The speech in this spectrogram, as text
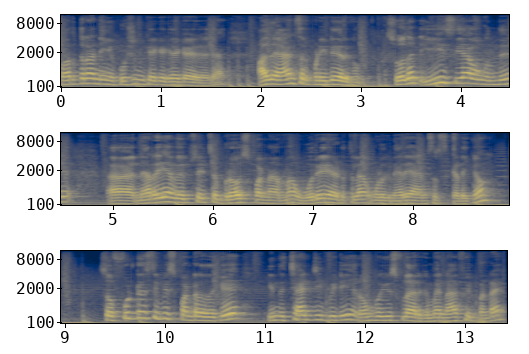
ஃபர்தராக நீங்கள் கொஷின் கேட்க கேட்க கேட்க அது ஆன்சர் பண்ணிகிட்டே இருக்கும். ஸோ தட் ஈஸியாக அவங்க வந்து நிறைய வெப்சைட்ஸை ப்ரௌஸ் பண்ணாமல் ஒரே இடத்துல உங்களுக்கு நிறைய ஆன்சர்ஸ் கிடைக்கும். ஸோ ஃபுட் ரெசிபிஸ் பண்ணுறதுக்கு இந்த சேட் ஜிபிடி ரொம்ப யூஸ்ஃபுல்லாக இருக்க மாதிரி நான் ஃபீல் பண்ணுறேன்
